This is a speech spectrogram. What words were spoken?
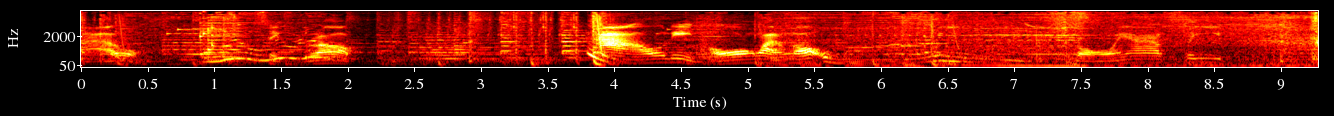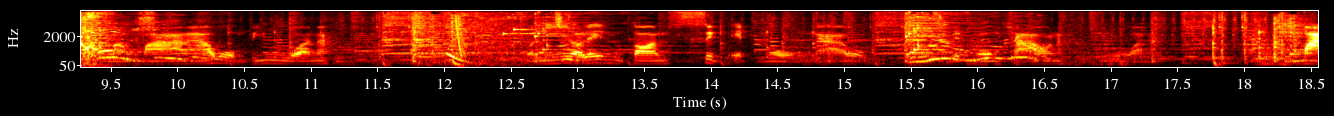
เอาสิบรอบเอาดิทองว่ะน้องอุ้ยร้อยห้าสิบมาแล้วผมพี่วัวนะ วันนี้เราเล่นตอน 11 โมงนะครับผม11โมงเช้านะเมื่อวานะมา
